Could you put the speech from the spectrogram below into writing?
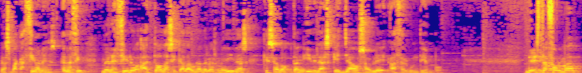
las vacaciones, es decir, me refiero a todas y cada una de las medidas que se adoptan y de las que ya os hablé hace algún tiempo. De esta forma,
